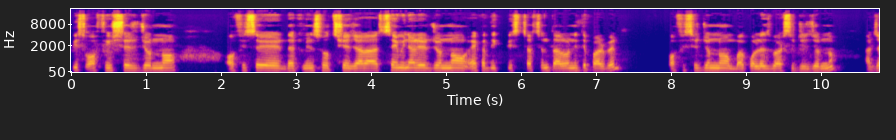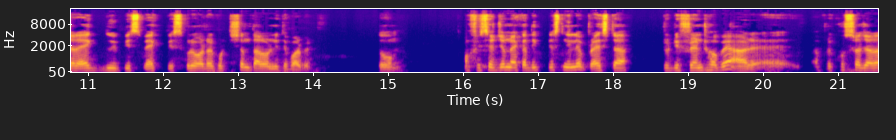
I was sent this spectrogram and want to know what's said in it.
পিস অফিসের জন্য অফিসের দ্যাট মিনস হচ্ছে যারা সেমিনারের জন্য একাধিক পিস চাচ্ছেন, তারাও নিতে পারবেন। অফিসের জন্য বা কলেজ ভার্সিটির জন্য। আর যারা এক, দুই পিস এক পিস করে অর্ডার করতেছেন, তারাও নিতে পারবেন। তো অফিসের জন্য একাধিক পিস নিলে প্রাইসটা একটু ডিফারেন্ট হবে। আর আপনি খুচরা যারা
